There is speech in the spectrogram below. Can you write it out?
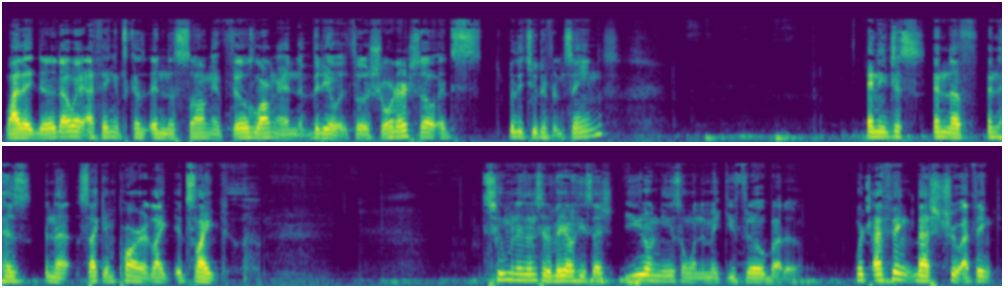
why they did it that way. I think it's because in the song it feels longer, and the video it feels shorter, so it's really two different scenes. And he just in the in his in that second part, like it's like two minutes into the video, he says, "You don't need someone to make you feel better," which I think that's true. I think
